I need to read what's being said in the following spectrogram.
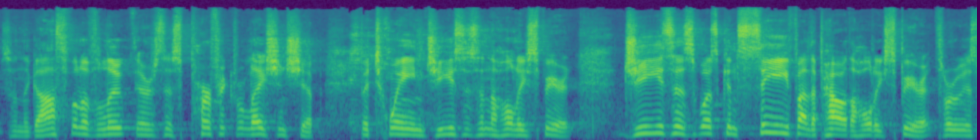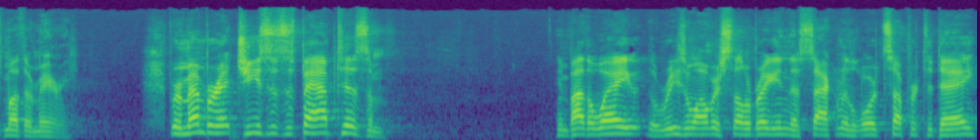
So in the Gospel of Luke, there's this perfect relationship between Jesus and the Holy Spirit. Jesus was conceived by the power of the Holy Spirit through his mother Mary. Remember at Jesus' baptism. And by the way, the reason why we're celebrating the sacrament of the Lord's Supper today,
